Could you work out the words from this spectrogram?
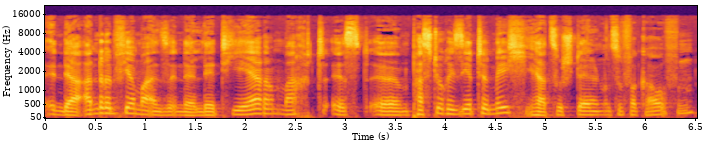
in der anderen Firma, also in der Laitière macht, ist ähm, pasteurisierte Milch herzustellen und zu verkaufen.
